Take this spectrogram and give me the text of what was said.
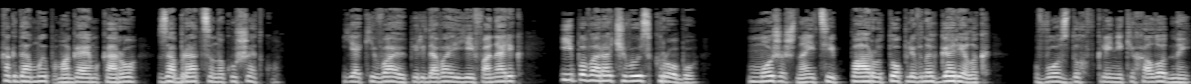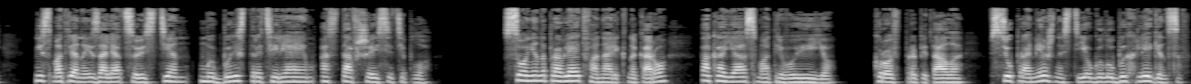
когда мы помогаем Каро забраться на кушетку. Я киваю, передавая ей фонарик, и поворачиваюсь к Робу. «Можешь найти пару топливных горелок?» Воздух в клинике холодный. Несмотря на изоляцию стен, мы быстро теряем оставшееся тепло. Соня направляет фонарик на коро, пока я осматриваю ее. Кровь пропитала всю промежность ее голубых леггинсов.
